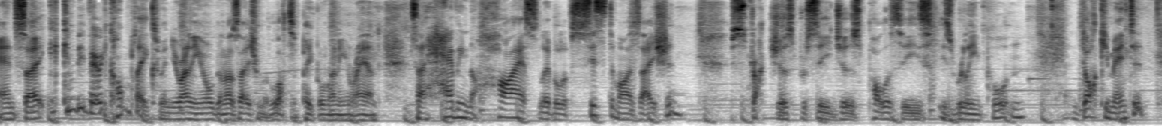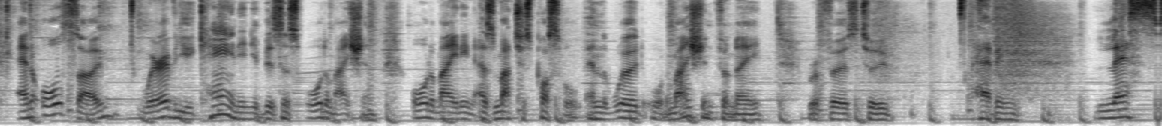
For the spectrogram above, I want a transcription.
And so it can be very complex when you're running an organization with lots of people running around. So having the highest level of systemization, structures, procedures, policies is really important, documented, and also wherever you can in your business, automation, automating as much as possible. And the word automation for me refers to having less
